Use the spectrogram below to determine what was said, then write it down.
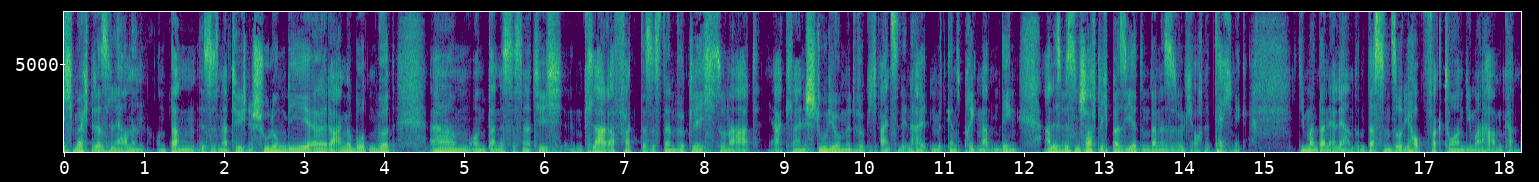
ich möchte das lernen. Und dann ist es natürlich eine Schulung, die äh, da angeboten wird. Ähm, und dann ist das natürlich ein klarer Fakt, dass es dann wirklich so eine Art ja, kleines Studium mit wirklich einzelnen Inhalten, mit ganz prägnanten Dingen, alles wissenschaftlich basiert und dann ist es wirklich auch eine Technik die man dann erlernt. Und das sind so die Hauptfaktoren, die man haben kann.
